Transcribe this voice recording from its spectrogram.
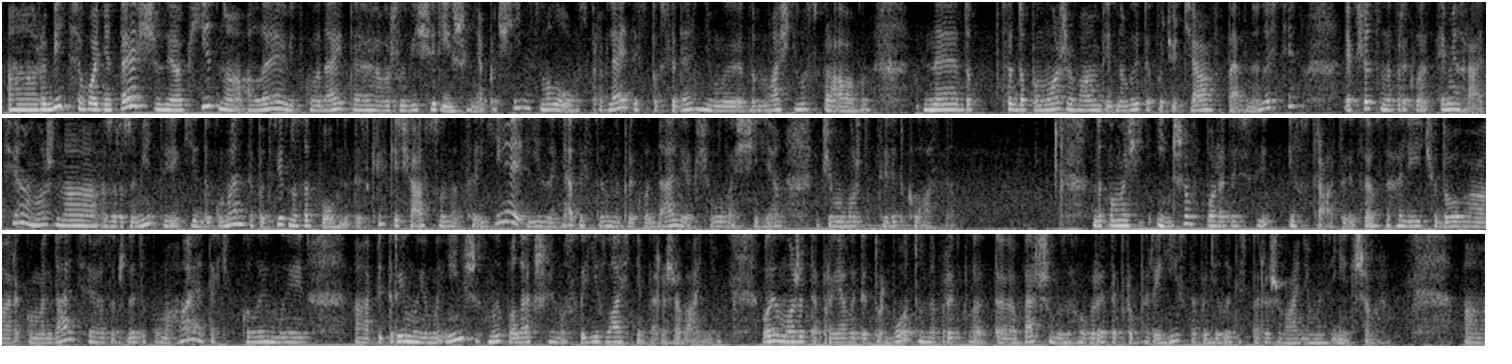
Робіть сьогодні те, що необхідно, але відкладайте важливіші рішення. Почніть з малого, справляйтесь з повсякденними домашніми справами. Не Це допоможе вам відновити почуття впевненості. Якщо це, наприклад, еміграція, можна зрозуміти, які документи потрібно заповнити, скільки часу на це є, і зайнятися цим, наприклад, далі, якщо у вас ще є, якщо ви можете це відкласти. Допоможіть іншим впоратись із втратою. Це взагалі чудова рекомендація, завжди допомагає, так як коли ми підтримуємо інших, ми полегшуємо свої власні переживання. Ви можете проявити турботу, наприклад, е, першими заговорити про переїзд та поділитись переживаннями з іншими.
